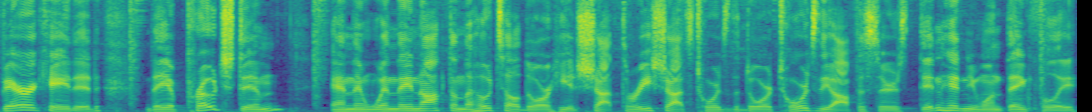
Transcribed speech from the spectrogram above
barricaded. They approached him. And then when they knocked on the hotel door, he had shot three shots towards the door, towards the officers, didn't hit anyone, thankfully.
